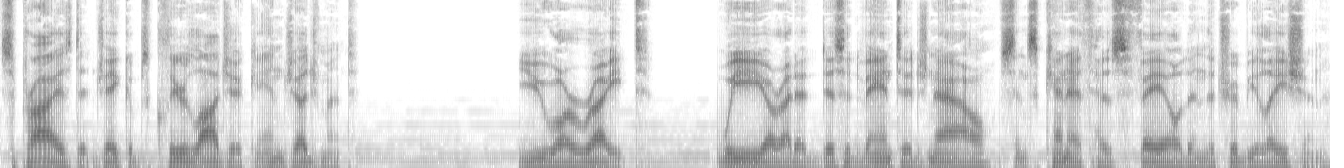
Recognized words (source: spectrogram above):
surprised at Jacob's clear logic and judgment. You are right, we are at a disadvantage now since Kenneth has failed in the tribulation.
